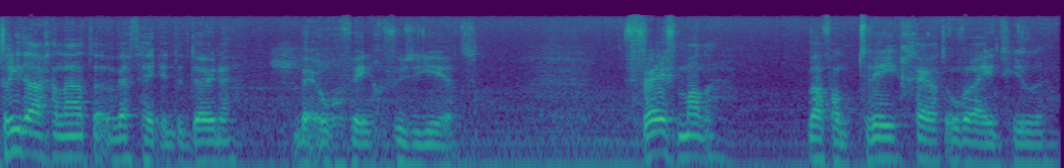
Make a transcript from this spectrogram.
Drie dagen later werd hij in de duinen bij Ogeveen gefusilleerd. Vijf mannen, waarvan twee Gerrit overeind hielden.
